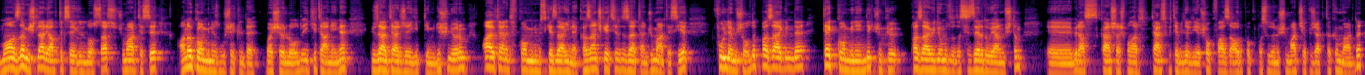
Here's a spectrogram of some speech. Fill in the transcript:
muazzam işler yaptık sevgili dostlar. Cumartesi ana kombinimiz bu şekilde başarılı oldu. İki tane yine güzel tercihe gittiğimi düşünüyorum. Alternatif kombinimiz keza yine kazanç getirdi. Zaten cumartesiyi fulllemiş olduk. Pazar günde tek kombine indik. Çünkü pazar videomuzda da sizlere de uyarmıştım. Ee, biraz karşılaşmalar ters bitebilir diye çok fazla Avrupa Kupası dönüşü maç yapacak takım vardı.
